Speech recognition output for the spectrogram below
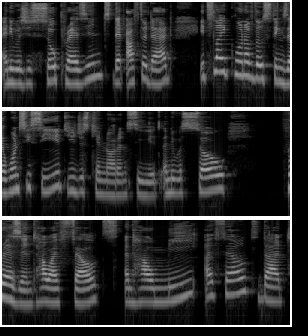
And it was just so present that after that it's like one of those things that once you see it you just cannot unsee it. And it was so present how i felt and how me i felt that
